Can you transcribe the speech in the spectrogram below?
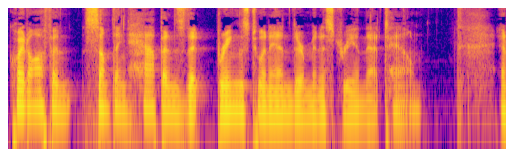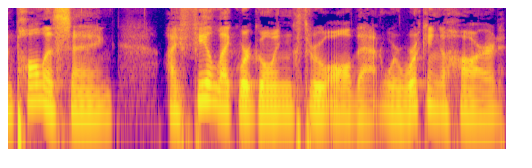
quite often something happens that brings to an end their ministry in that town. And Paul is saying, I feel like we're going through all that. We're working hard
